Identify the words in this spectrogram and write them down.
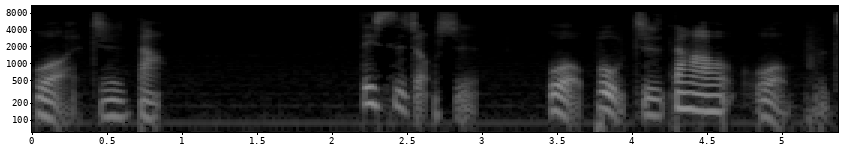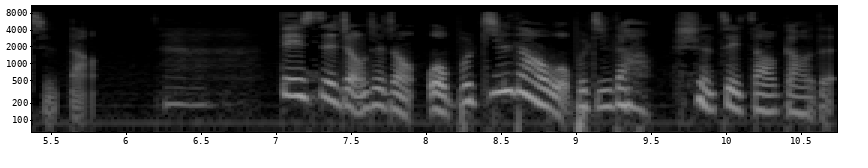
我知道；第四种是我不知道，我不知道。第四种，这种我不知道，我不知道是最糟糕的。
